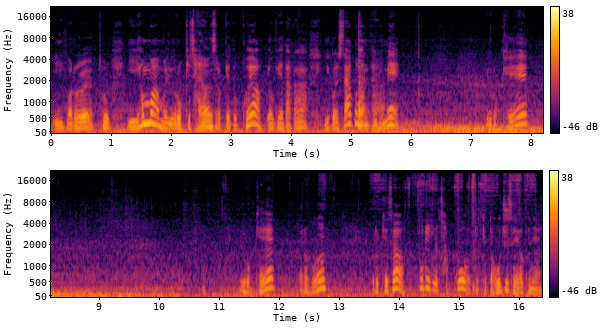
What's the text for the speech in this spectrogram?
이거를 돌, 이 현무암을 요렇게 자연스럽게 놓고요. 여기에다가 이걸 싸고 난 다음에 요렇게 요렇게 여러분 이렇게 해서 뿌리를 잡고 이렇게 넣어주세요 그냥.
